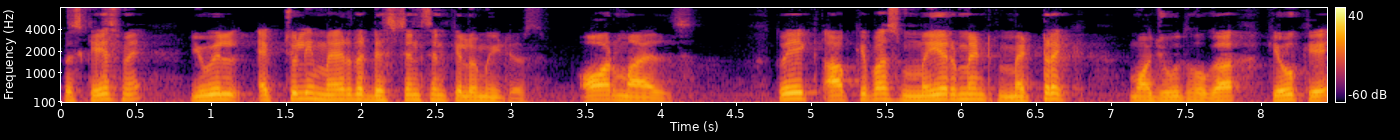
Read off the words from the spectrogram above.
تو اس کیس میں you will actually measure the distance in kilometres اور مائلس تو ایک آپ کے پاس میئرمنٹ میٹرک موجود ہوگا کہ okay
